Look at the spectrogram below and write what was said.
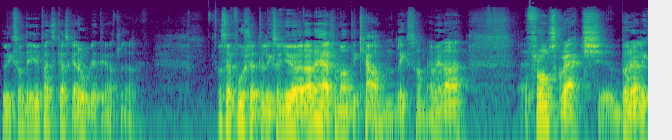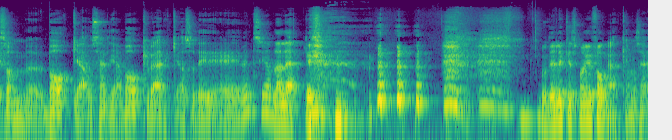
Liksom, det är ju faktiskt ganska roligt egentligen. Och sen fortsätter liksom göra det här som man inte kan. Liksom. Jag menar, från scratch börja liksom baka och sälja bakverk. Alltså det är inte så jävla lätt. Liksom. och det lyckas man ju fånga kan man säga.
